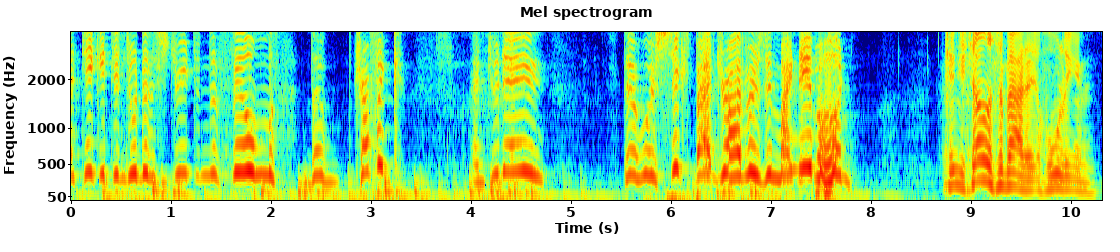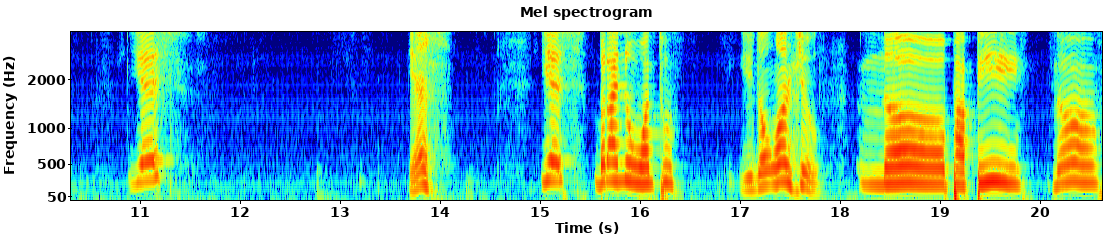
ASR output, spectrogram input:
I take it into the street and to film the traffic. And today, there were six bad drivers in my neighborhood. Can you tell us about it, Julian? Yes, Yes? yes, but I don't want to. You don't want to. No, papi, no.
